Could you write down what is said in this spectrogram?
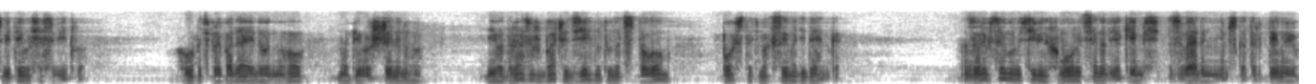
світилося світло. Хлопець припадає до одного напіврозчиненого і одразу ж бачить зігнуту над столом постать Максима Діденка. З олівцем у руці він хмуриться над якимсь зведенням скатертиною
